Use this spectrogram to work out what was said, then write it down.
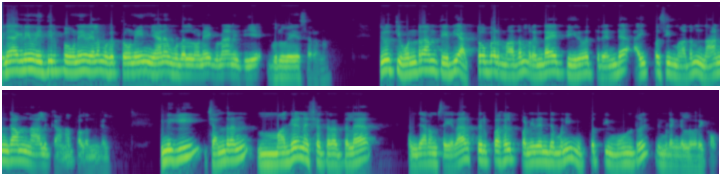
விநாயகனே வினை தீர்ப்பவனே வேலமுகத்தவனே ஞான முதல்வனே குணாநிதியே குருவே சரணம். இருபத்தி ஒன்றாம் தேதி அக்டோபர் மாதம் ரெண்டாயிரத்தி இருபத்தி ரெண்டு ஐப்பசி மாதம் நான்காம் நாளுக்கான பலன்கள். இன்னைக்கு சந்திரன் மக நட்சத்திரத்துல சஞ்சாரம் செய்கிறார். பிற்பகல் பன்னிரெண்டு மணி முப்பத்தி மூன்று நிமிடங்கள் வரைக்கும்.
